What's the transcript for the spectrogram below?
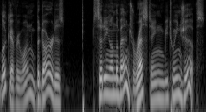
Look everyone, Bedard is sitting on the bench resting between shifts.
